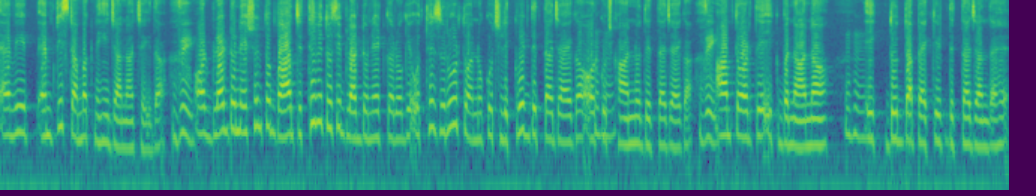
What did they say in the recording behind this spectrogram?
ਐਵੇਂ ਐਮਟੀ ਸਟਮਕ ਨਹੀਂ ਜਾਣਾ ਚਾਹੀਦਾ। ਔਰ ਬਲੱਡ ਡੋਨੇਸ਼ਨ ਤੋਂ ਬਾਅਦ ਜਿੱਥੇ ਵੀ ਤੁਸੀਂ ਬਲੱਡ ਡੋਨੇਟ ਕਰੋਗੇ ਉੱਥੇ ਜ਼ਰੂਰ ਤੁਹਾਨੂੰ ਕੁਝ ਲਿਕੁਇਡ ਦਿੱਤਾ ਜਾਏਗਾ ਔਰ ਕੁਝ ਖਾਣ ਨੂੰ ਦਿੱਤਾ ਜਾਏਗਾ। ਆਮ ਤੌਰ ਤੇ ਇੱਕ ਬਨਾਨਾ ਇੱਕ ਦੁੱਧ ਦਾ ਪੈਕੇਟ ਦਿੱਤਾ ਜਾਂਦਾ ਹੈ।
